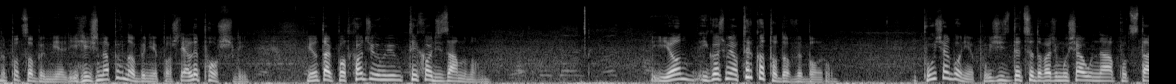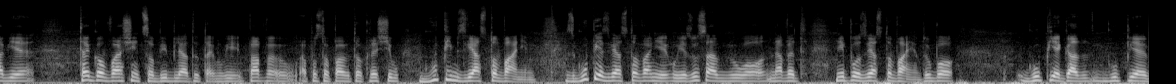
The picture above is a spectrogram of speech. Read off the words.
No po co by mieli? Jeśli na pewno by nie poszli, ale poszli. I on tak podchodził i mówił, ty chodź za mną. I on, i gość miał tylko to do wyboru. Pójść albo nie pójść i zdecydować musiał na podstawie tego właśnie, co Biblia tutaj mówi. Paweł, apostoł Paweł to określił głupim zwiastowaniem. Głupie zwiastowanie u Jezusa było nawet, nie było zwiastowaniem, to było głupie, głupie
